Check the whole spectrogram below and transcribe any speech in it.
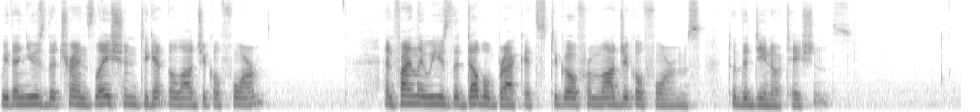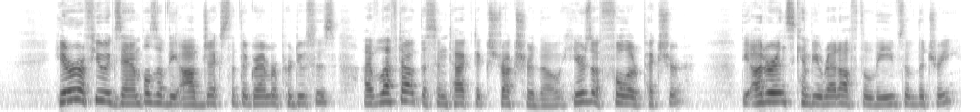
We then use the translation to get the logical form. And finally, we use the double brackets to go from logical forms to the denotations. Here are a few examples of the objects that the grammar produces. I've left out the syntactic structure though. Here's a fuller picture. The utterance can be read off the leaves of the tree.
